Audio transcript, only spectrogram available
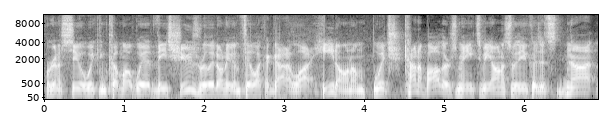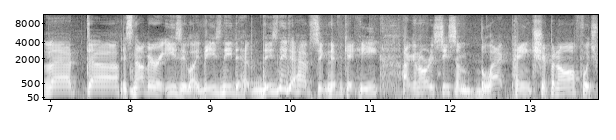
we're to see what we can come up with. These shoes really don't even feel like I got a lot of heat on them, which kind of bothers me, to be honest with you, because it's not that, uh, it's not very easy. Like, these need to have, these need to have significant heat. I can already see some black paint chipping off, which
